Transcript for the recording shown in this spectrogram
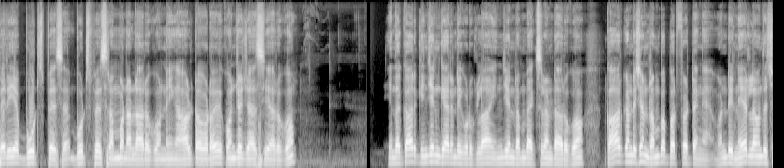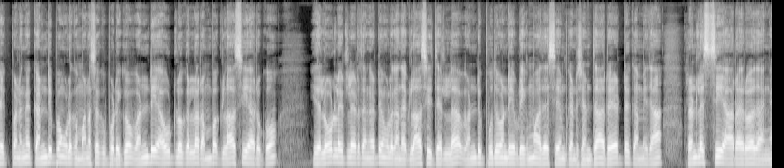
பெரிய பூட் ஸ்பேஸு பூட் ஸ்பேஸ் ரொம்ப நல்லாயிருக்கும் நீங்கள் ஆல்ட்டோவோட கொஞ்சம் ஜாஸ்தியாக இருக்கும். இந்த காருக்கு இன்ஜின் கேரண்டி கொடுக்கலாம். இன்ஜின் ரொம்ப எக்ஸலண்ட்டாக இருக்கும். கார் கண்டிஷன் ரொம்ப பர்ஃபெக்ட்டுங்க வண்டி நேரில் வந்து செக் பண்ணுங்கள் கண்டிப்பாக உங்களுக்கு மனசுக்கு பிடிக்கும். வண்டி அவுட்லுக் எல்லாம் ரொம்ப கிளாஸியாக இருக்கும். இதை லோட் லைட்டில் எடுத்தங்காட்டி உங்களுக்கு அந்த கிளாஸி தெரில வண்டி புது வண்டி எப்படி இருக்குமோ அதே சேம் கண்டிஷன் தான். ரேட்டு கம்மி தான். ரெண்டு லட்சத்தி ஆறாயிரரூவா தாங்க.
